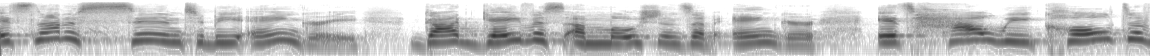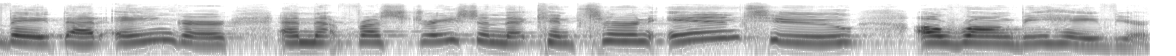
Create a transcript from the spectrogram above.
It's not a sin to be angry. God gave us emotions of anger. It's how we cultivate that anger and that frustration that can turn into a wrong behavior.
